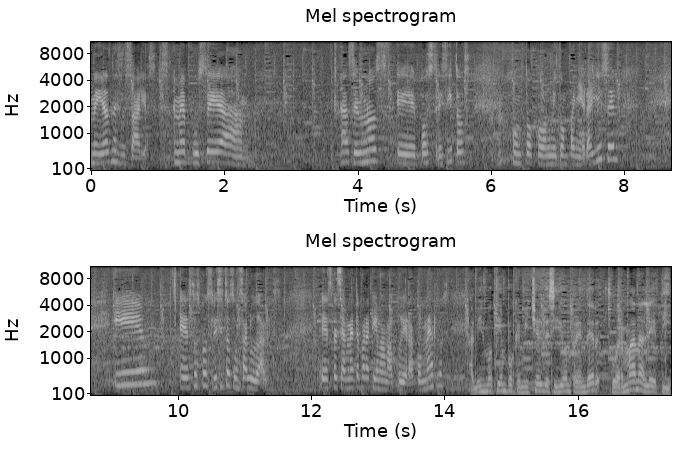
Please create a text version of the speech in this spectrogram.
medidas necesarias. Me puse a, hacer unos eh, postrecitos junto con mi compañera Giselle y estos postrecitos son saludables especialmente para que mi mamá pudiera comerlos. Al mismo tiempo que Michelle decidió emprender, su hermana Leti,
